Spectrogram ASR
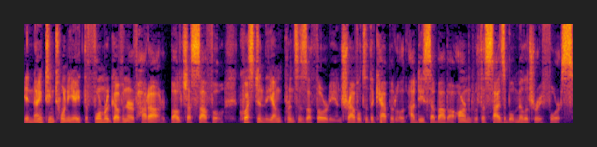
In 1928, the former governor of Harar, Balcha Safo, questioned the young prince's authority and traveled to the capital Addis Ababa armed with a sizable military force.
